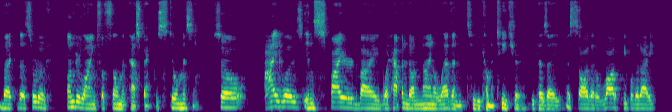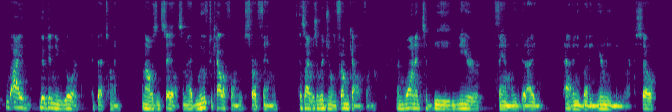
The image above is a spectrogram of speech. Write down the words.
but the sort of underlying fulfillment aspect was still missing. So I was inspired by what happened on 9-11 to become a teacher because I, I saw that a lot of people that I, I lived in New York at that time when I was in sales and I had moved to California to start a family because I was originally from California and wanted to be near family that I didn't have anybody near me in New York. So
